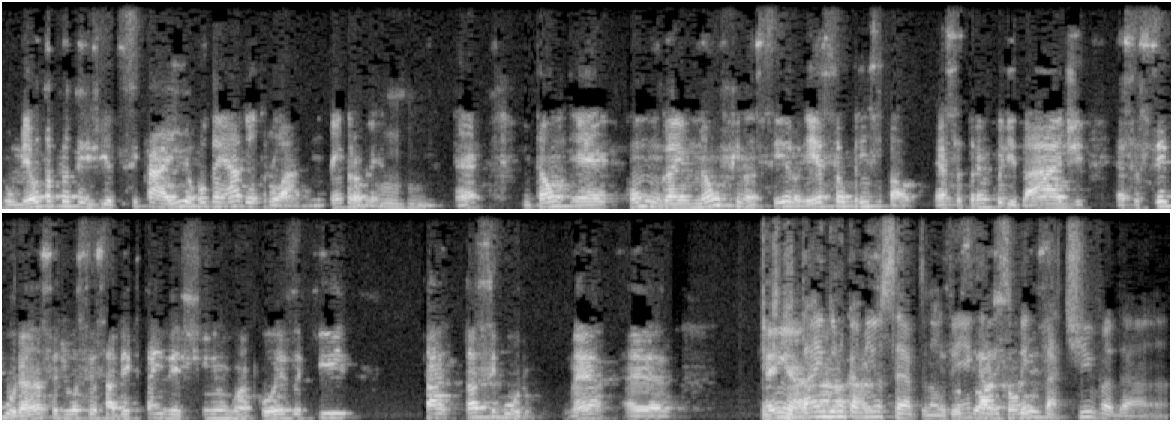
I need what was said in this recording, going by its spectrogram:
o meu tá protegido. Se cair, eu vou ganhar do outro lado, não tem problema. Uhum. Né? Então, é, como um ganho não financeiro, esse é o principal. Essa tranquilidade, essa segurança de você saber que está investindo em alguma coisa que tá, tá seguro. Né? É, e que está indo no caminho certo, não tem aquela expectativa da,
